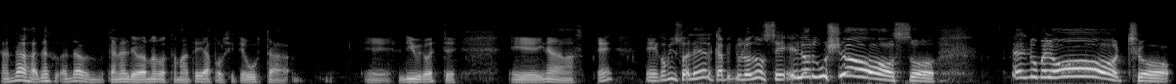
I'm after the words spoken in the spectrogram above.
anda, anda, anda al canal de Bernardo Stamatea por si te gusta eh, el libro este. Eh, y nada más. comienzo a leer capítulo 12, El Orgulloso. El número 8.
